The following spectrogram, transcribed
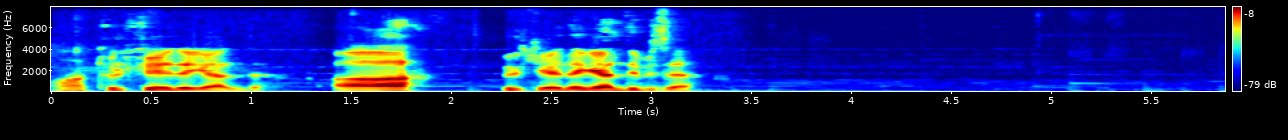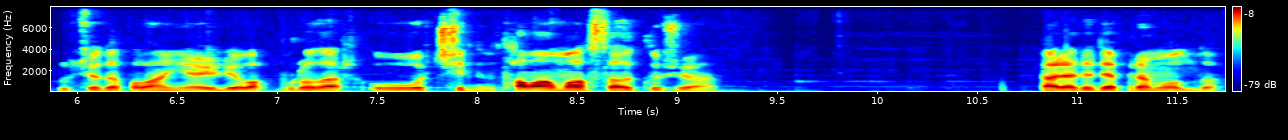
Aha Türkiye'ye de geldi. Aa, Türkiye'de geldi bize. Rusya'da falan yayılıyor. Bak buralar. Oo Çin tamam hastalıklı şu an. İtalya'da deprem oldu.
